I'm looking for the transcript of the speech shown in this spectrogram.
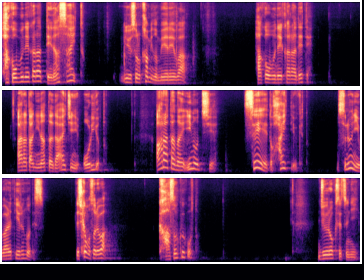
箱舟から出なさいというその神の命令は箱舟から出て新たになった大地に降りよと。新たな命へ生へと入ってゆけと。そのように言われているのです。でしかもそれは家族ごと。16節に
